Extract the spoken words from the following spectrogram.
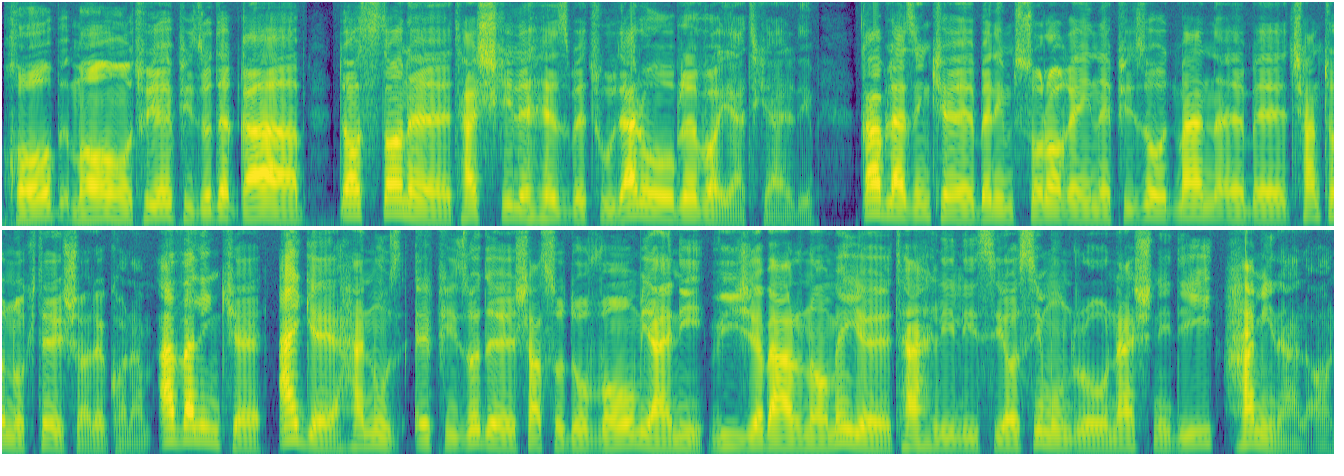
خب ما توی اپیزود قبل داستان تشکیل حزب توده رو روایت کردیم. قبل از اینکه بریم سراغ این اپیزود من به چند تا نکته اشاره کنم. اول اینکه اگه هنوز اپیزود 62 یعنی ویژه برنامه تحلیلی سیاسیمون رو نشنیدید همین الان.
